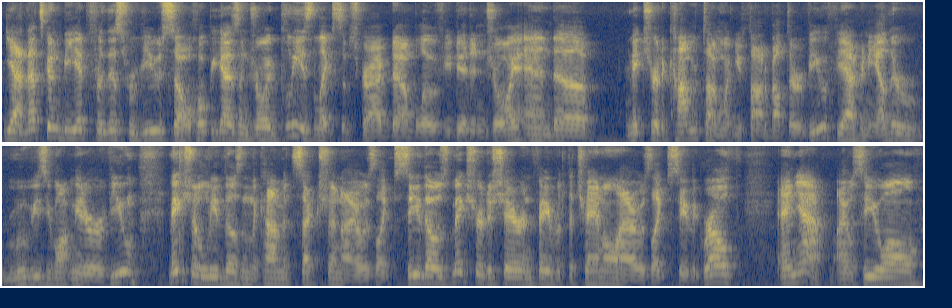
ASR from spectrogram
yeah, that's going to be it for this review. So, hope you guys enjoyed. Please like, subscribe down below if you did enjoy, and uh, make sure to comment on what you thought about the review. If you have any other movies you want me to review, make sure to leave those in the comments section. I always like to see those. Make sure to share and favorite the channel. I always like to see the growth. And yeah, I will see you all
